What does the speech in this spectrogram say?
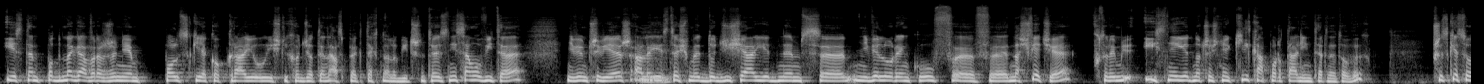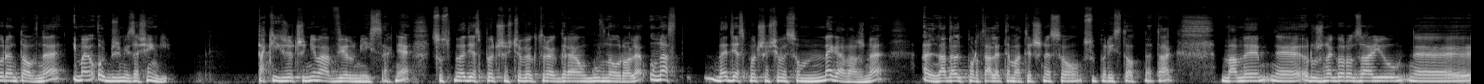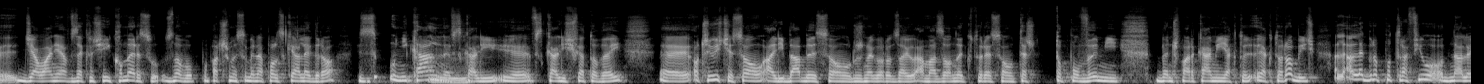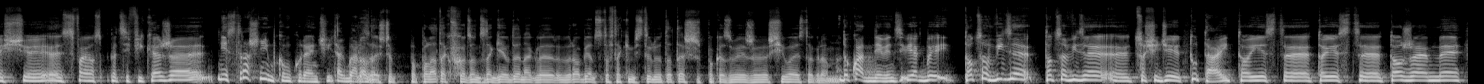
jestem pod mega wrażeniem Polski jako kraju, jeśli chodzi o ten aspekt technologiczny. To jest niesamowite. Nie wiem, czy wiesz, ale mm. jesteśmy do dzisiaj jednym z e, niewielu rynków e, w, na świecie, w którym istnieje jednocześnie kilka portali internetowych. Wszystkie są rentowne i mają olbrzymie zasięgi. Takich rzeczy nie ma w wielu miejscach, nie? Są media społecznościowe, które grają główną rolę. U nas media społecznościowe są mega ważne, ale nadal portale tematyczne są super istotne, tak? Mamy e, różnego rodzaju e, działania w zakresie e-commerce'u. Znowu, popatrzymy sobie na polskie Allegro. Jest unikalne mm. w, skali, e, w skali światowej. Oczywiście są Alibaby, są różnego rodzaju Amazony, które są też topowymi benchmarkami, jak to, jak to robić, ale Allegro potrafiło odnaleźć swoją specyfikę, że nie strasznie im konkurenci tak bardzo. Prawda, jeszcze po, po latach wchodząc na giełdę, nagle robiąc to w takim stylu, to też pokazuje, że siła jest ogromna. Dokładnie, więc jakby to, co widzę, to, co widzę, e, co się dzieje tutaj, to jest e, to, jest e, to że my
